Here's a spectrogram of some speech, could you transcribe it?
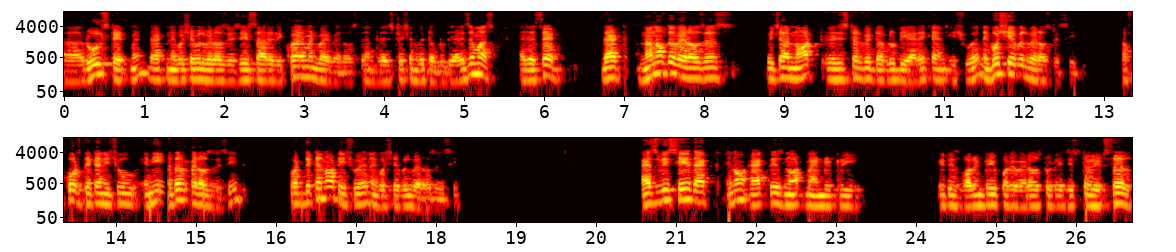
a, rule statement that negotiable warehouse receipts are a requirement by warehouse. Then registration with WDR is a must. As I said, that none of the warehouses which are not registered with WDRA can issue a negotiable warehouse receipt. Of course, they can issue any other warehouse receipt, but they cannot issue a negotiable warehouse receipt. As we say that, you know, act is not mandatory. It is voluntary for a warehouse to register itself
